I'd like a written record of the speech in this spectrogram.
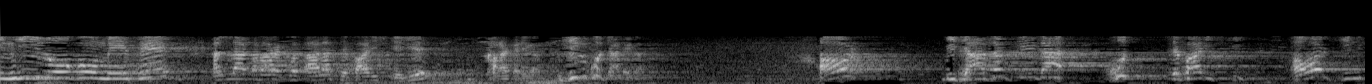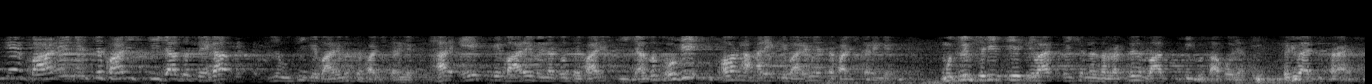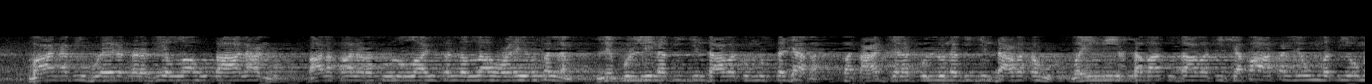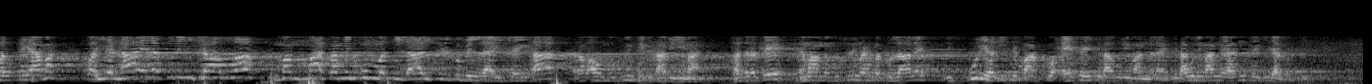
انہی لوگوں میں سے اللہ تبارک و تعالیٰ سفارش کے لیے کھڑا کرے گا، جن کو چاہے گا۔ اور اجازت دے گا خود سفارش کی، اور جن کے بارے میں سفارش کی اجازت دے گا یہ اسی کے بارے میں سفارش کریں گے۔ ہر ایک کے بارے میں نہ تو سفارش کی اجازت ہوگی اور نہ ہر ایک کے بارے میں سفارش کریں گے۔ مسلم شریف کی ایک روایت پیش نظر رکھتے ہیں بات بالکل صاف ہو جاتی ہے۔ روایت اس طرح ہے۔ وعن ابي هريره رضي الله تعالى عنه قال قال رسول الله صلى الله عليه وسلم لكل نبي دعوه مستجابه فتعجل كل نبي دعوته واني اختبات دعوتي شفاعه لامتي يوم القيامه ان شاء الله من مات من امتي لا يشرك بالله شيئا رواه مسلم في كتاب الايمان حضرت امام مسلم رحمۃ اللہ علیہ اس پوری حدیث پاک کو ایسے ہی کتاب الایمان میں لائے کتاب الایمان میں حدیث ایک اجازت دی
